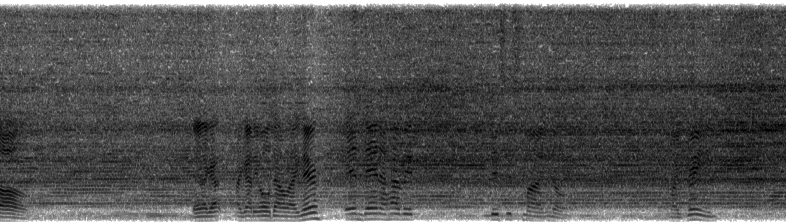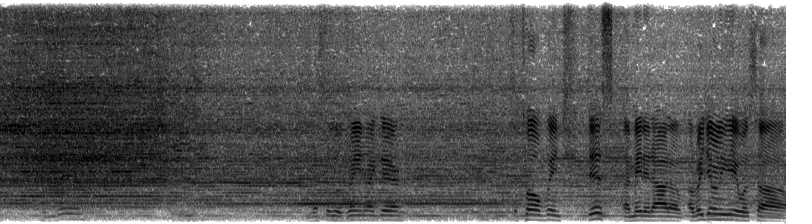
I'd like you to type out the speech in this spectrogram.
Um, and I got I got it all down right there. And then I have it this is my you know my drain that's the little drain right there a 12 inch disc I made it out of originally it was uh,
